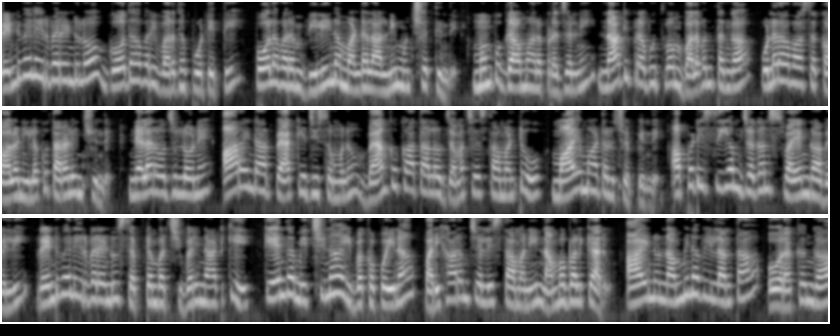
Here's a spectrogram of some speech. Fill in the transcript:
రెండు వేల ఇరవై రెండులో గోదావరి వరద పోటెత్తి పోలవరం విలీన మండలాల్ని ముంచెత్తింది. ముంపు గ్రామాల ప్రజల్ని నాటి ప్రభుత్వం బలవంతంగా పునరావాస కాలనీలకు తరలించింది. నెల రోజుల్లోనే ఆర్ అండ్ ఆర్ ప్యాకేజీ సొమ్మును బ్యాంకు ఖాతాలో జమ చేస్తామంటూ మాయమాటలు చెప్పింది. అప్పటి సీఎం జగన్ స్వయంగా వెళ్ళి రెండు వేల ఇరవై రెండు సెప్టెంబర్ చివరి నాటికి కేంద్రం ఇచ్చినా ఇవ్వకపోయినా పరిహారం చెల్లిస్తామని నమ్మబలికారు. ఆయన్ను నమ్మిన వీళ్ళంతా ఓ రకంగా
